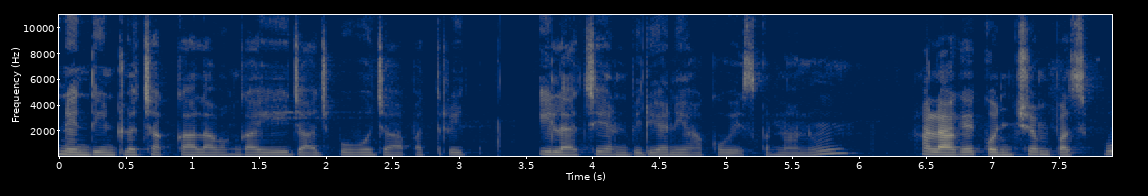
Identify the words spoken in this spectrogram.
నేను దీంట్లో చెక్క లవంగాయి జాజి పువ్వు జాపత్రి ఇలాచి అండ్ బిర్యానీ ఆకు వేసుకున్నాను. అలాగే కొంచెం పసుపు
